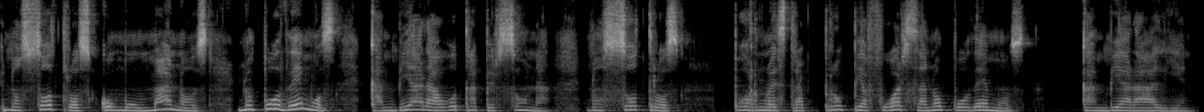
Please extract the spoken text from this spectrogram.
nosotros como humanos no podemos cambiar a otra persona. Nosotros por nuestra propia fuerza no podemos cambiar a alguien.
